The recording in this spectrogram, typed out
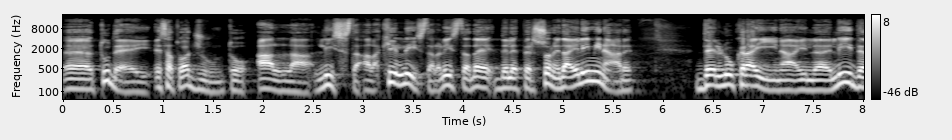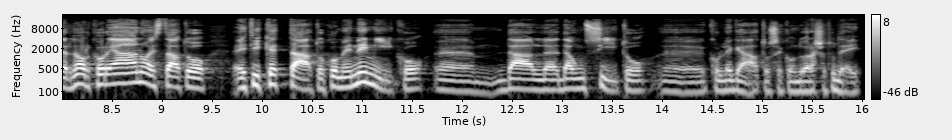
eh, Today, è stato aggiunto alla lista, alla kill list, alla lista de- delle persone da eliminare dell'Ucraina. Il leader nordcoreano è stato etichettato come nemico ehm, dal, da un sito eh, collegato, secondo Russia Today,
